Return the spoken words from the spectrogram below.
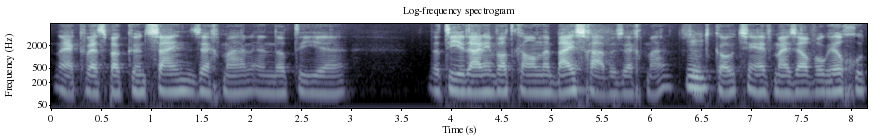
nou ja, kwetsbaar kunt zijn, zeg maar. En dat die, eh, dat die je daarin wat kan eh, bijschaven, zeg maar. Een soort Mm. coaching heeft mij zelf ook heel goed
